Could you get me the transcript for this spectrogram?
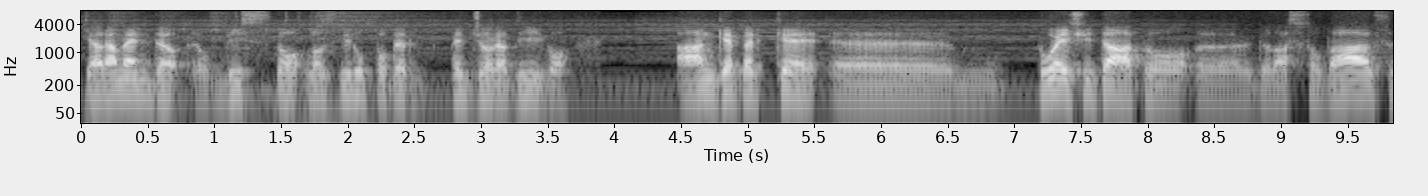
Chiaramente ho ho visto lo sviluppo per- peggiorativo, anche perché ehm, tu hai citato eh, The Last of Us, eh,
